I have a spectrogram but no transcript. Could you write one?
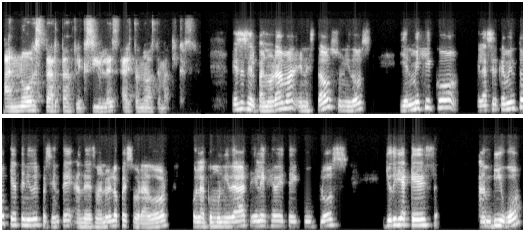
a no estar tan flexibles a estas nuevas temáticas. Ese es el panorama en Estados Unidos y en México, el acercamiento que ha tenido el presidente Andrés Manuel López Obrador con la comunidad LGBTQ, yo diría que es ambiguo,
